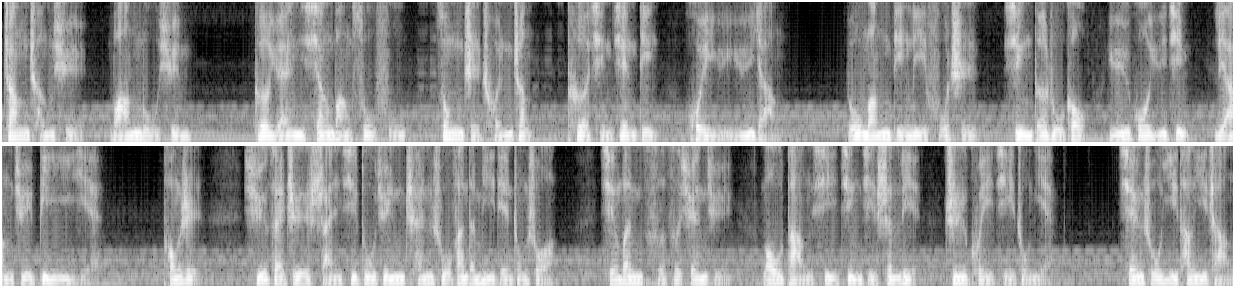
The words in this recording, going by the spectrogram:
张承旭、王陆勋。各员相望素服，宗旨纯正，特请鉴定，会与余养。如蒙鼎力扶持，幸得入垢，于国于晋，两句必异也。同日，徐在致陕西督军陈树藩的密电中说：“请问此次选举，某党系竞技甚烈，知魁及助念。”前属议堂议长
